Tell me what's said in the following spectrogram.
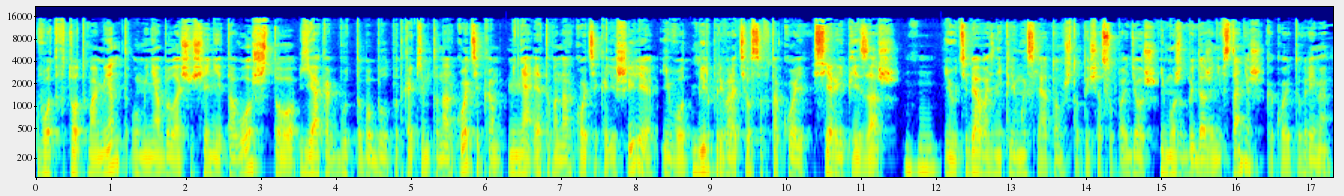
Вот в тот момент у меня было ощущение того, что я как будто бы был под каким-то наркотиком, меня этого наркотика лишили, и вот мир превратился в такой серый пейзаж. Мгм. И у тебя возникли мысли о том, что ты сейчас упадешь, и может быть даже не встанешь какое-то время.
